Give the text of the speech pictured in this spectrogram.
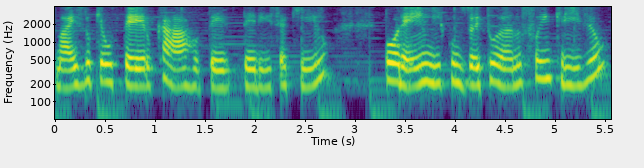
Mais do que eu ter o carro, ter, ter isso e aquilo. Porém, ir com 18 anos foi incrível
